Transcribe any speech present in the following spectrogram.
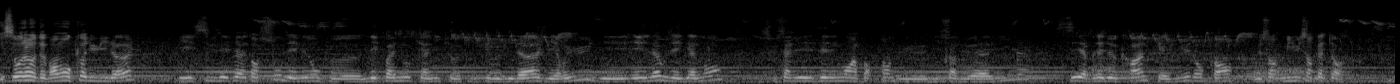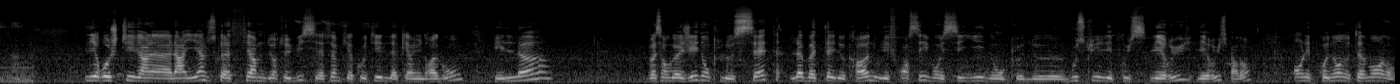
Et c'est on est vraiment au cœur du village. Et si vous avez fait attention, vous avez donc euh, les panneaux qui indiquent tout le village, les rues. et là, vous avez également, parce que c'est un des éléments importants de l'histoire de la ville, c'est la bataille de Crâne qui a eu lieu donc en 1814. Les rejetés vers l'arrière jusqu'à la ferme de c'est la ferme qui est à côté de la carrière du Dragon. Et là, va s'engager donc le 7, la bataille de Crâne, où les Français vont essayer donc de bousculer les, Russes, les Russes pardon, en les prenant notamment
